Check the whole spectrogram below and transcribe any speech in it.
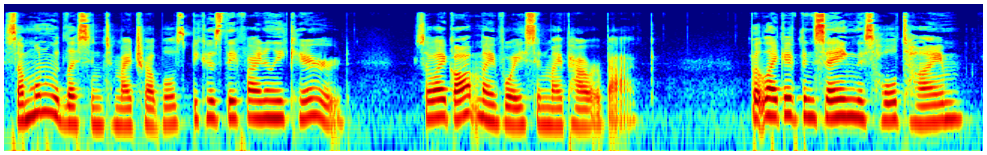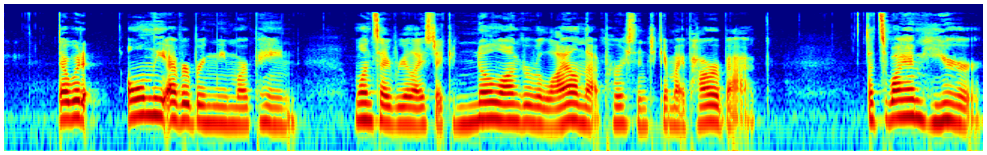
Someone would listen to my troubles because they finally cared so I got my voice and my power back. But like I've been saying this whole time, that would only ever bring me more pain once I realized I could no longer rely on that person to get my power back. That's why I'm here.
